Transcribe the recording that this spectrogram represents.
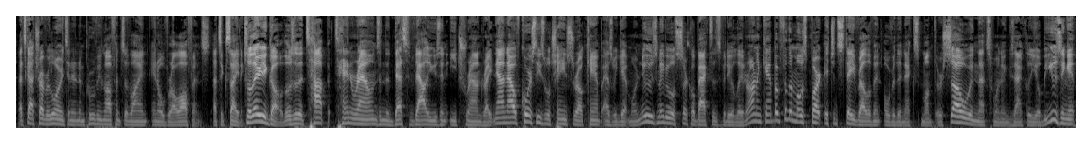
that's got Trevor Lawrence and an improving offensive line and overall offense. That's exciting. So there you go. Those are the top ten rounds and the best values in each round right now. Now, of course, these will change throughout camp as we get more news. Maybe we'll circle back to this video later on in camp, but for the most part, it should stay relevant over the next month or so, and that's when exactly you'll be using it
